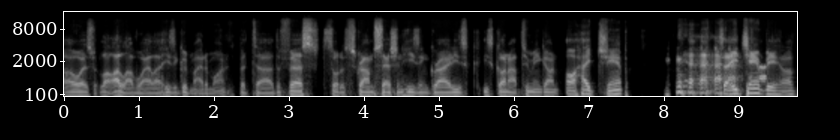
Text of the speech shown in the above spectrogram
I always I love Whaler. He's a good mate of mine. But uh, the first sort of scrum session, he's in grade. He's he's gone up to me and gone, "Oh, hey, champ." so he champed me. I've,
